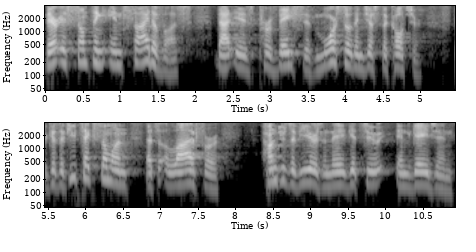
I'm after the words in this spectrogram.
There is something inside of us that is pervasive, more so than just the culture. Because if you take someone that's alive for hundreds of years and they get to engage in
